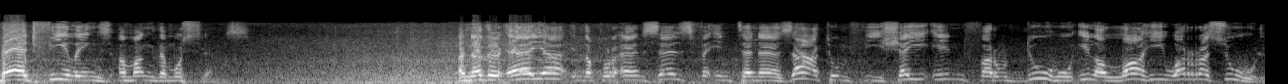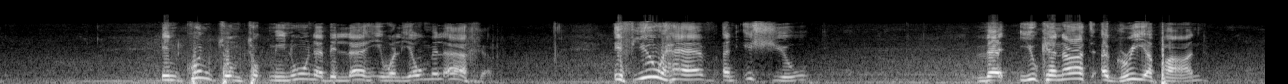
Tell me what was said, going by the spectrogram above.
bad feelings among the Muslims. Another ayah in the Quran says, فَإِن تَنَازَعْتُمْ فِي شَيْءٍ فَرُدُّوهُ إِلَى اللَّهِ وَالرَّسُولِ إِن كُنتُمْ تُؤْمِنُونَ بِاللَّهِ وَالْيَوْمِ الْآخِرِ If you have an issue that you cannot agree upon,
